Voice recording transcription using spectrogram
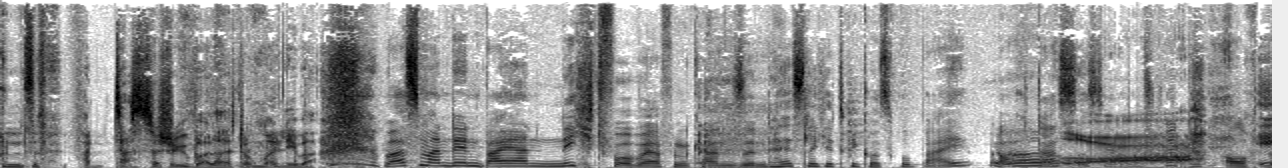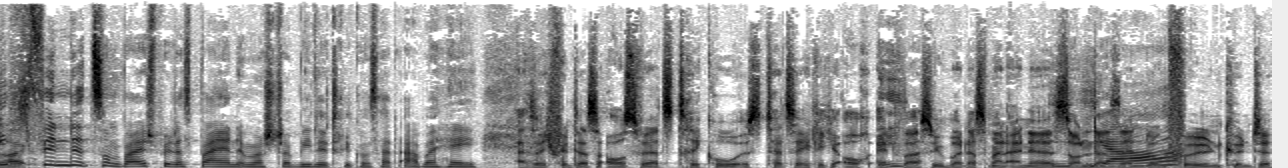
Und Fantastische Überleitung, mein Lieber. Was man den Bayern nicht vorwerfen kann, sind hässliche Trikots. Wobei, auch das ist ja umstritten. auch da, Ich finde zum Beispiel, dass Bayern immer stabile Trikots hat, aber hey, Also ich finde, das Auswärtstrikot ist tatsächlich auch etwas, über das man eine Sondersendung Ja. füllen könnte.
